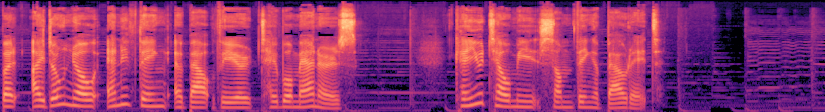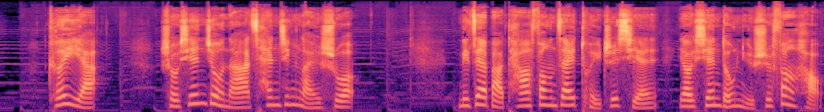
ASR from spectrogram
but I don't know anything about their table manners. Can you tell me something about it? 可以呀，首先就拿餐巾来说。 你在把它放在腿之前，要先等女士放好。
